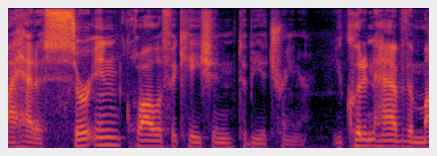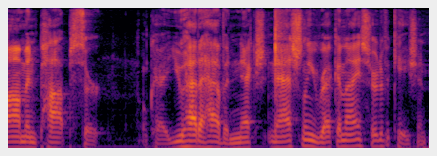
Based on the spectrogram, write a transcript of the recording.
I had a certain qualification to be a trainer. You couldn't have the mom and pop cert. Okay, you had to have a next, nationally recognized certification.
